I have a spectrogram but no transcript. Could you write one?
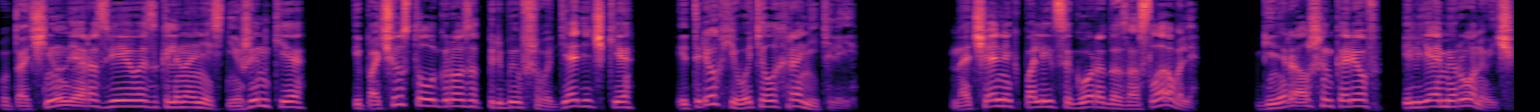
Уточнил я, развеивая заклинание снежинки, и почувствовал угрозу от прибывшего дядечки и трех его телохранителей. Начальник полиции города Заславль, генерал Шинкарев Илья Миронович»,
